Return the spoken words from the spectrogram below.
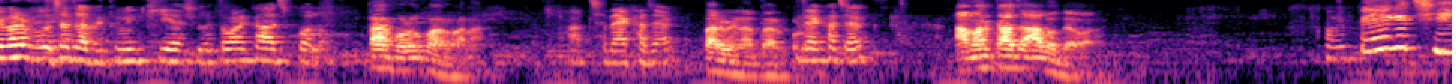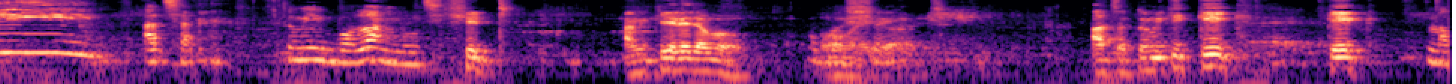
এবার বোঝা যাবে তুমি কি আসলে তোমার কাজ বলো। তারপরেও পারবা না। আচ্ছা দেখা যাক। পারবে না তারপর। দেখা যাক। আমার কাজ আলো দেওয়া। আমি পেয়ে গেছি। আচ্ছা তুমি বলো আমি বলছি। শিট আমি কেড়ে যাব? অবশ্যই। আচ্ছা তুমি কি কেক? কেক? না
